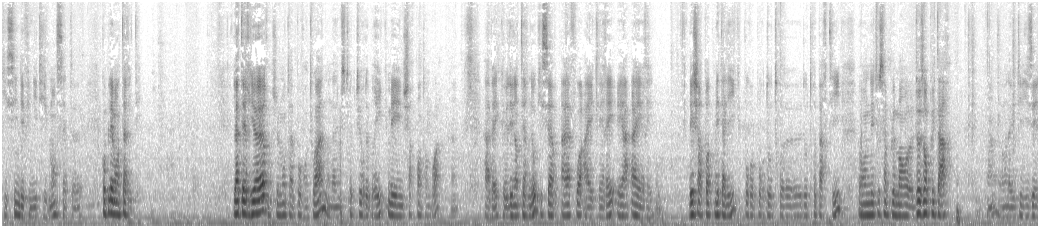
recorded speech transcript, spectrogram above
qui, signe définitivement cette euh, complémentarité. L'intérieur, je le montre là pour Antoine, on a une structure de briques mais une charpente en bois hein, avec les lanterneaux qui servent à la fois à éclairer et à aérer. Des charpentes métalliques pour, pour d'autres, euh, parties. On est tout simplement euh, deux ans plus tard. Hein, on a utilisé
